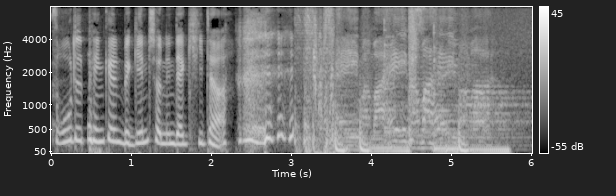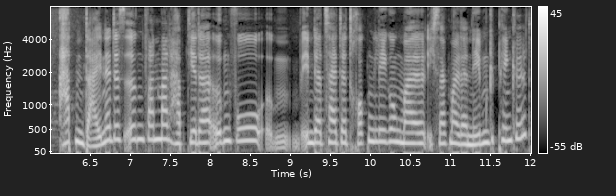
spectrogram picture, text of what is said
Das Rudelpinkeln beginnt schon in der Kita. Hey Mama, hey Mama, hey Mama. Hatten deine das irgendwann mal? Habt ihr da irgendwo ähm, in der Zeit der Trockenlegung mal, ich sag mal, daneben gepinkelt?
